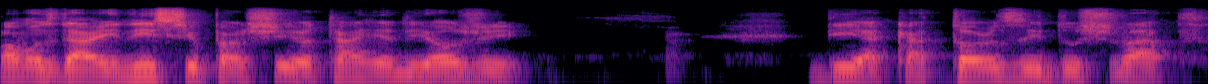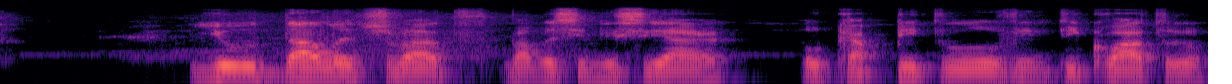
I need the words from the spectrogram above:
Vamos dar início para o Shir Tanya de hoje, dia 14 do Shvat, Yud Dalet Shvat. Vamos iniciar o capítulo 24,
